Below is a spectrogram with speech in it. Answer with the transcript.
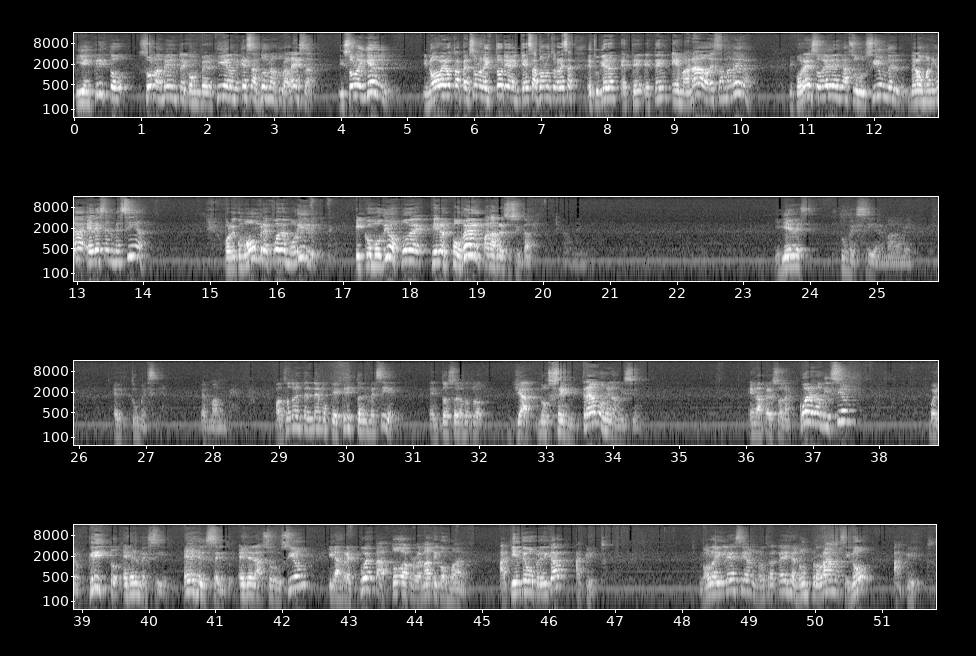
Y en Cristo solamente convergieron esas dos naturalezas. Y solo en Él. Y no va a haber otra persona en la historia en que esas dos naturalezas estuvieran, este, estén emanadas de esa manera. Y por eso Él es la solución de la humanidad. Él es el Mesías. Porque como hombre puede morir y como Dios puede, tiene el poder para resucitar. Y Él es tu Mesías, hermana mía. Él es tu Mesías, hermano mío. Cuando nosotros entendemos que Cristo es el Mesías, entonces nosotros ya nos centramos en la misión, en la persona. ¿Cuál es la misión? Bueno, Cristo es el Mesías, Él es el centro, Él es la solución y la respuesta a toda problemática humana. ¿A quién debo predicar? A Cristo. No la iglesia, no estrategia, no un programa, sino a Cristo.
